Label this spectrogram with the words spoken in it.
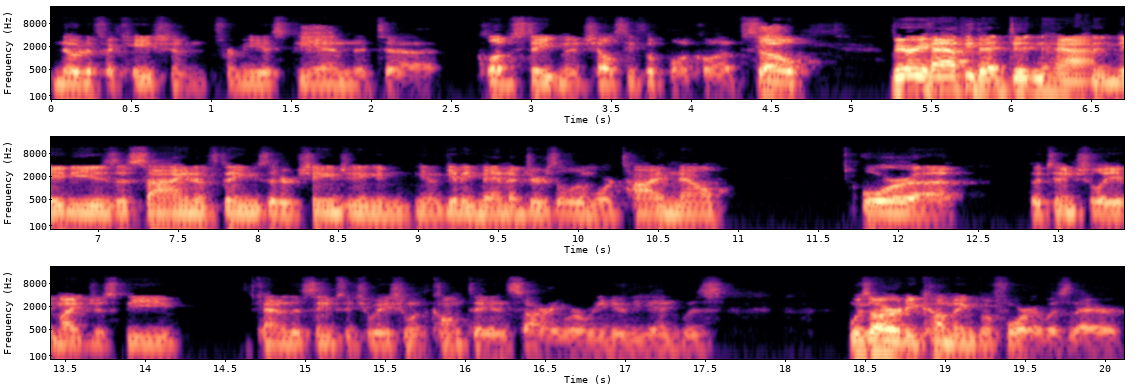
notification from ESPN that. Uh, club statement, Chelsea Football Club. So very happy that didn't happen. Maybe is a sign of things that are changing and you know giving managers a little more time now, or uh, potentially it might just be kind of the same situation with Conte and Sarri, where we knew the end was was already coming before it was there.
